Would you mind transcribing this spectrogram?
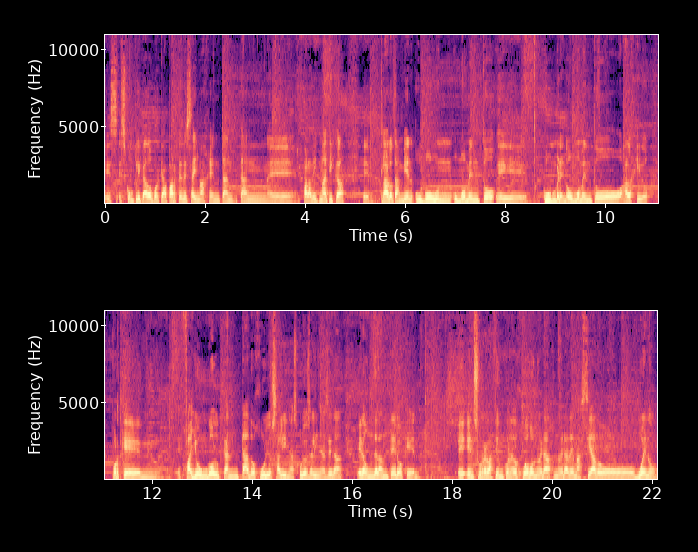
es, es, complicado porque aparte de esa imagen tan, tan eh, paradigmática, claro, también hubo un, un momento cumbre, ¿no? Un momento álgido, porque em, falló un gol cantado Julio Salinas. Julio Salinas era, era un delantero que eh, en su relación con el juego no era, no era demasiado bueno,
